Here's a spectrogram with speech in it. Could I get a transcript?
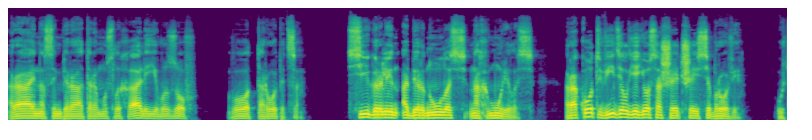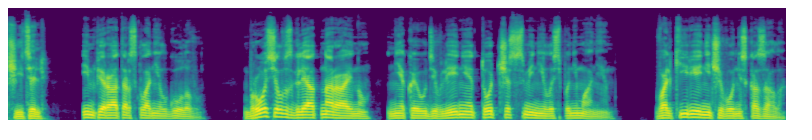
Райна с императором услыхали его зов. Вот торопится. Сигрлин обернулась, нахмурилась. Ракот видел ее сошедшиеся брови. «Учитель». Император склонил голову. Бросил взгляд на Райну. Некое удивление тотчас сменилось пониманием. Валькирия ничего не сказала.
